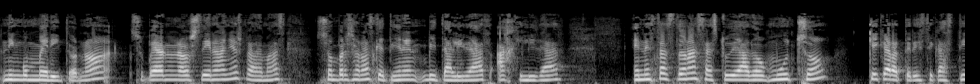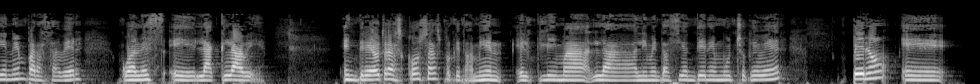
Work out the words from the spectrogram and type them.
ningún mérito, ¿no? Superan los 100 años, pero además son personas que tienen vitalidad, agilidad. En estas zonas se ha estudiado mucho qué características tienen para saber cuál es eh, la clave. Entre otras cosas, porque también el clima, la alimentación tiene mucho que ver, pero eh,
